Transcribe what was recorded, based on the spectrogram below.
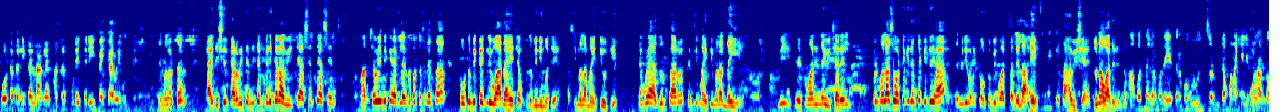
कोर्टाचा निकाल लागलाय मात्र पुढे तरी काही कारवाई होत नाही. मला वाटतं कायदेशीर कारवाई त्यांनी त्या ठिकाणी करावी. जे असेल ते असेल. मागच्या वेळी मी काही ऐकलं नव्हतं, पण तसं त्यांचा कौटुंबिक काहीतरी वाद आहे त्या जमिनीमध्ये अशी मला माहिती होती. त्यामुळे अजून फार त्यातली माहिती मला नाहीये. मी जयकुमारींना विचारेल. पण मला असं वाटतं की त्यांचा काहीतरी हा जमिनीमध्ये कौटुंबिक वाद चाललेला आहे. त्याचा हा विषय आहे. जुना वाद आहे त्यांचा. अहमदनगरमध्ये धर्मगुरूंचं विटंबना केली म्हणून आता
